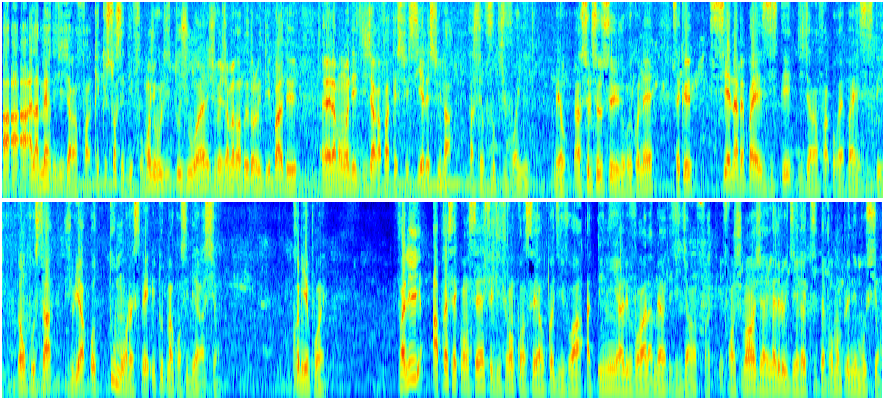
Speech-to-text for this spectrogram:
à, la mère de Didier Arafat, quels que soient ses défauts. Moi, je vous le dis toujours, hein, je ne vais jamais rentrer dans le débat de euh, la maman de Didier Arafat est ceci, elle est cela. Ça, c'est vous qui voyez. Mais la seule chose que je reconnais, c'est que si elle n'avait pas existé, Didier Arafat n'aurait pas existé. Donc, pour ça, je lui accorde tout mon respect et toute ma considération. Premier point. Fali, après ses concerts, ses différents concerts en Côte d'Ivoire, a tenu à aller voir la mère de Didier. Et franchement, j'ai regardé le direct, c'était vraiment plein d'émotions.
